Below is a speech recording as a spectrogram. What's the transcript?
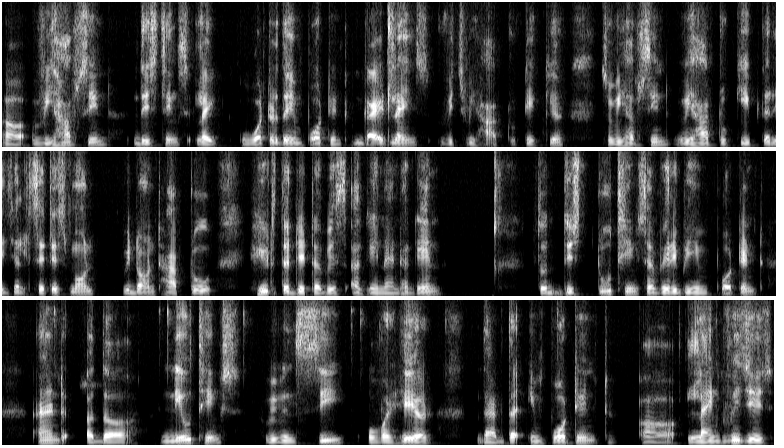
uh, we have seen these things like what are the important guidelines which we have to take care. So we have seen we have to keep the result set small. We don't have to hit the database again and again. So these two things are very very important. And uh, the new things we will see over here that the important uh, languages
